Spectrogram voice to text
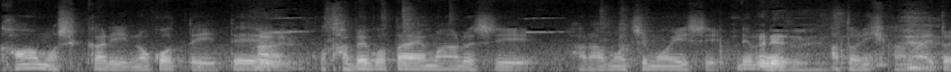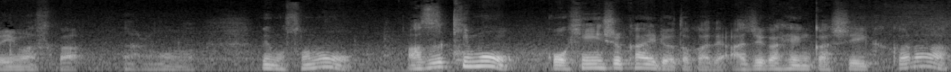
皮もしっかり残っていて、はい。こう食べ応えもあるし腹持ちもいいしでも後に引かないと言いますか。なるほど。でもその小豆もこう品種改良とかで味が変化していくから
